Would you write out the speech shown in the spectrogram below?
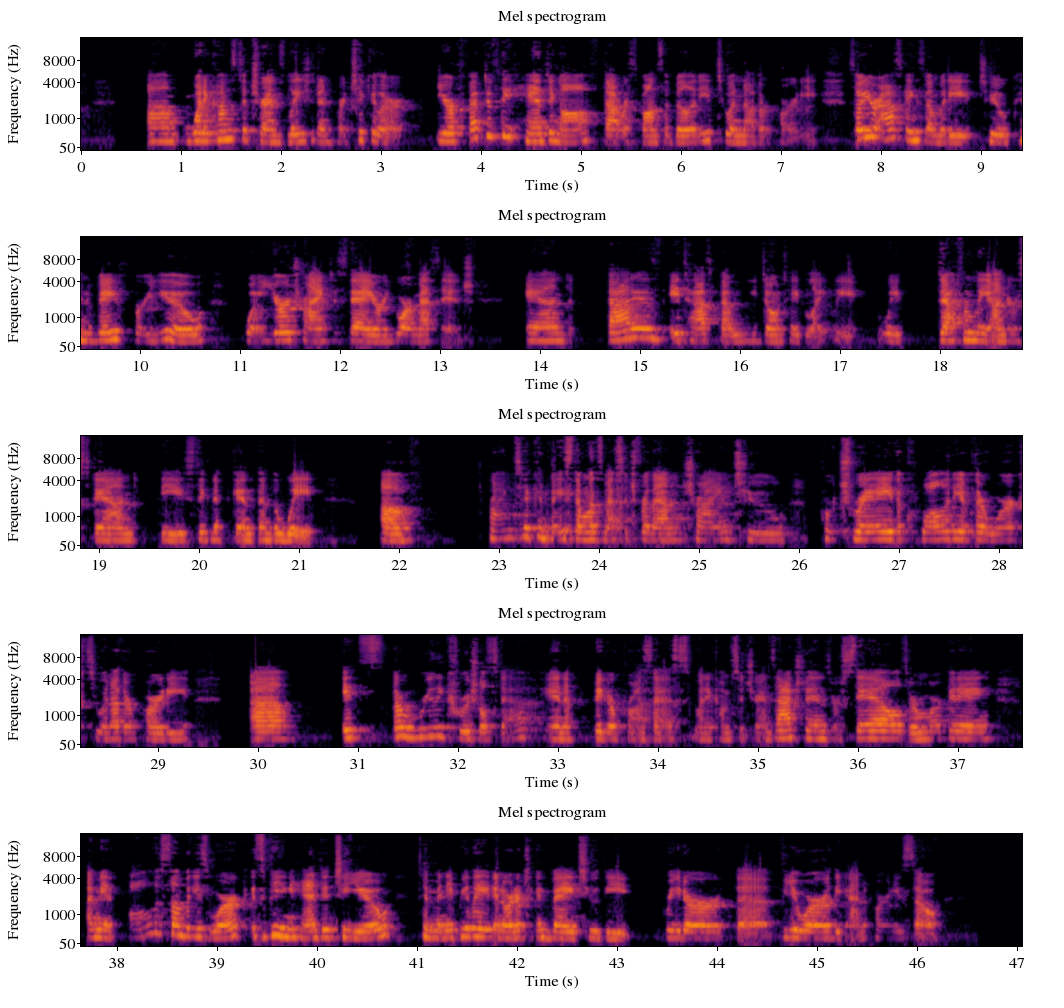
Um, when it comes to translation in particular, you're effectively handing off that responsibility to another party. So you're asking somebody to convey for you what you're trying to say or your message. And that is a task that we don't take lightly. We definitely understand the significance and the weight of trying to convey someone's message for them, trying to portray the quality of their work to another party. Um, it's a really crucial step in a bigger process when it comes to transactions or sales or marketing. I mean, all of somebody's work is being handed to you to manipulate in order to convey to the reader, the viewer, the end party. So,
